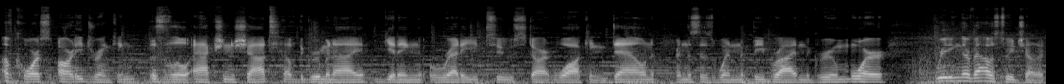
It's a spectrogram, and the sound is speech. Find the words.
of course, already drinking. This is a little action shot of the groom and I getting ready to start walking down. And this is when the bride and the groom were reading their vows to each other.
